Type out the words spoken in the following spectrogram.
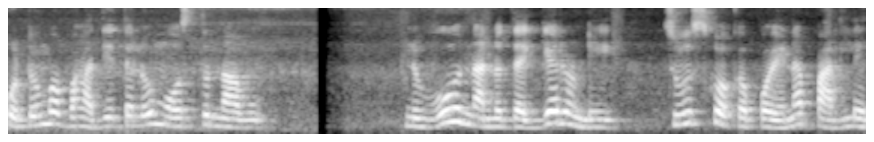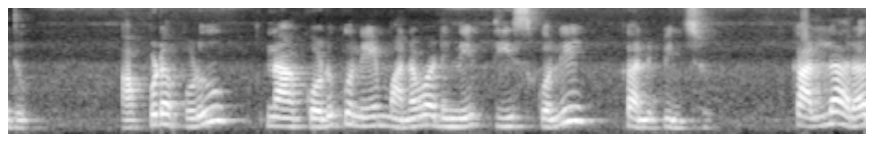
కుటుంబ బాధ్యతలు మోస్తున్నావు. నువ్వు నన్ను దగ్గరుండి చూసుకోకపోయినా పర్లేదు. అప్పుడప్పుడు నా కొడుకుని మనవడిని తీసుకొని కనిపించు. కళ్ళారా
